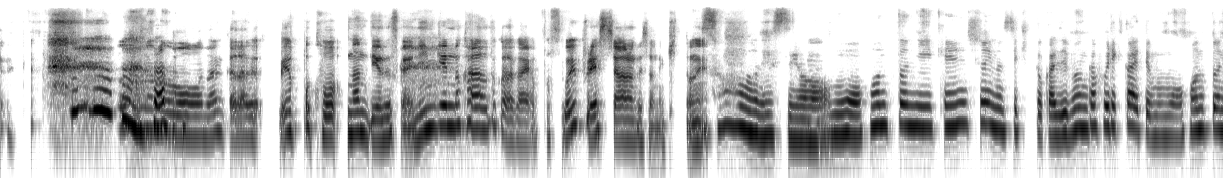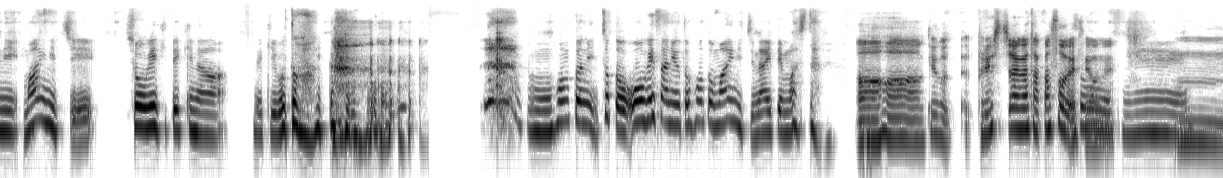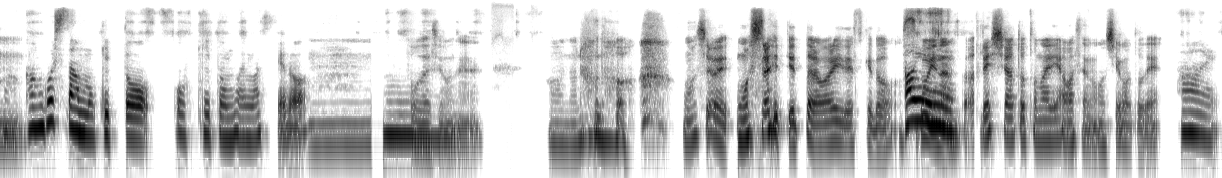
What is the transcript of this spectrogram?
もうなんかやっぱこうなんて言うんですかね。人間の体とかだからやっぱすごいプレッシャーあるんでしょうねきっとね。そうですよ、うん、もう本当に研修医の時期とか自分が振り返ってももう本当に毎日衝撃的な出来事ばっかりもう本当にちょっと大げさに言うと本当毎日泣いてましたね。ああ結構プレッシャーが高そうですよね。そうですね、まあ、看護師さんもきっと大きいと思いますけど。うんそうですよね。あなるほど。面白い、面白いって言ったら悪いですけど、すごいなんかプレッシャーと隣り合わせのお仕事で。はい。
